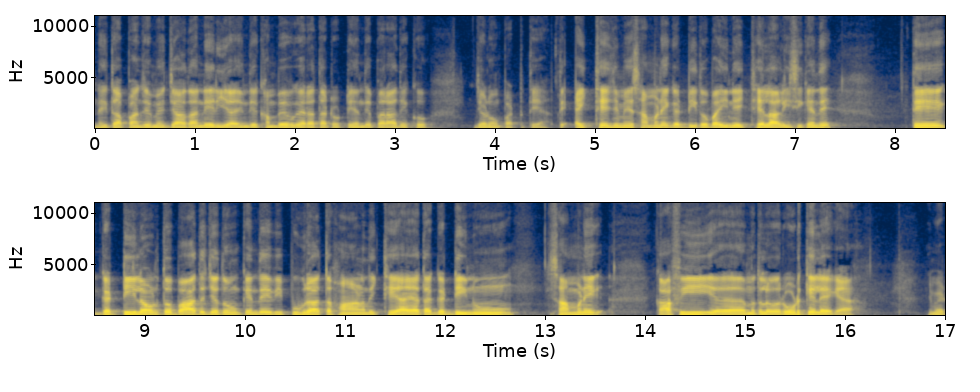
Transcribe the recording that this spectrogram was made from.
ਨਹੀਂ ਤਾਂ ਆਪਾਂ ਜਿਵੇਂ ਜ਼ਿਆਦਾ ਹਨੇਰੀ ਆ ਜਾਂਦੀ ਖੰਭੇ ਵਗੈਰਾ ਤਾਂ ਟੁੱਟ ਜਾਂਦੇ, ਪਰ ਆਹ ਦੇਖੋ, ਜੜੋਂ ਪੱਟਤੇ ਆ। ਤੇ ਇੱਥੇ ਜਿਵੇਂ ਸਾਹਮਣੇ ਗੱਡੀ ਤੋਂ ਬਾਈ ਨੇ ਇੱਥੇ ਲਾ ਲਈ ਸੀ, ਕਹਿੰਦੇ ਤੇ ਗੱਡੀ ਲਾਉਣ ਤੋਂ ਬਾਅਦ ਜਦੋਂ ਕਹਿੰਦੇ ਵੀ ਪੂਰਾ ਤੂਫਾਨ ਇੱਥੇ ਆਇਆ ਤਾਂ ਗੱਡੀ ਨੂੰ ਸਾਹਮਣੇ ਕਾਫੀ ਮਤਲਬ ਰੋੜ ਕੇ ਲੈ ਗਿਆ। ਜਿਵੇਂ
